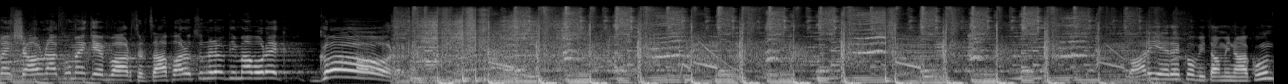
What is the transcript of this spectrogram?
մենք շարունակում ենք եւ բարձր ծափարություններով դիմավորեք գոր։ Բարի երեկո վիտամին ակում։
